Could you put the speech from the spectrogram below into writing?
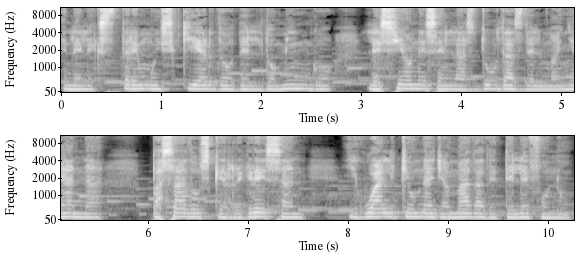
en el extremo izquierdo del domingo, lesiones en las dudas del mañana, pasados que regresan, igual que una llamada de teléfono.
